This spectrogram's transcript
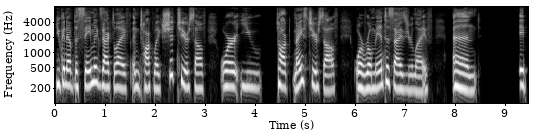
You can have the same exact life and talk like shit to yourself, or you talk nice to yourself or romanticize your life and it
